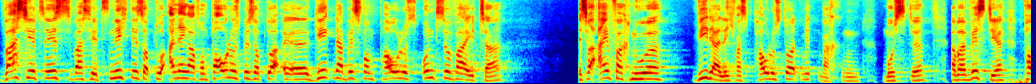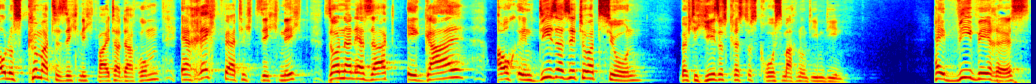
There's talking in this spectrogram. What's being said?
was jetzt ist, was jetzt nicht ist, ob du Anhänger von Paulus bist, ob du äh, Gegner bist von Paulus und so weiter. Es war einfach nur widerlich, was Paulus dort mitmachen musste. Aber wisst ihr, Paulus kümmerte sich nicht weiter darum, er rechtfertigt sich nicht, sondern er sagt, egal, auch in dieser Situation möchte ich Jesus Christus groß machen und ihm dienen. Hey, wie wäre es,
